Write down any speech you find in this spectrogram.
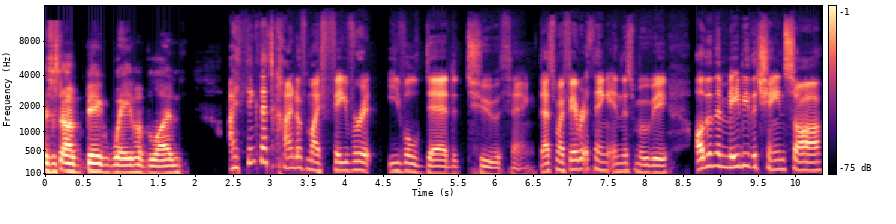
It's just a big wave of blood. I think that's kind of my favorite Evil Dead 2 thing. That's my favorite thing in this movie, other than maybe the chainsaw,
